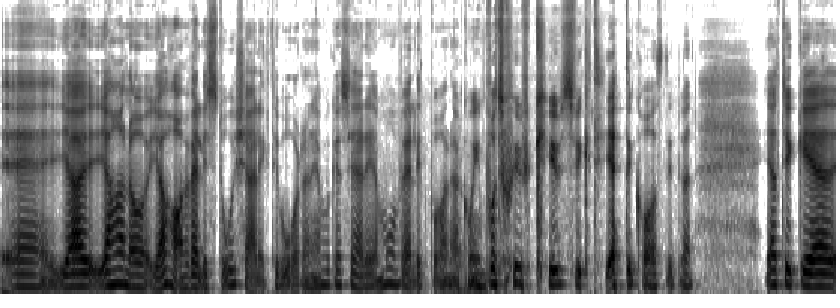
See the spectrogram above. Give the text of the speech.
eh, jag, jag, har nog, jag har en väldigt stor kärlek till vården. Jag brukar säga det, jag mår väldigt bra när jag kommer in på ett sjukhus, vilket är jättekonstigt. Men jag tycker jag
